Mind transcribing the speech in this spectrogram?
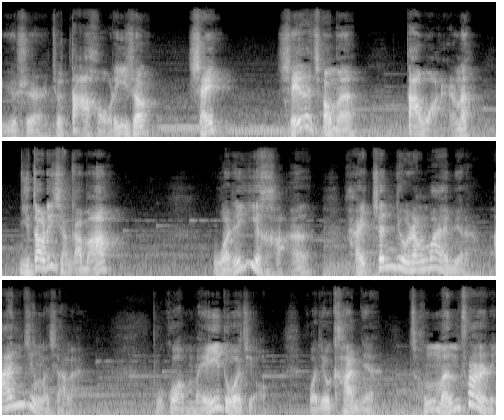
于是就大吼了一声：“谁？谁在敲门？大晚上的，你到底想干嘛？”我这一喊，还真就让外面安静了下来。不过没多久，我就看见从门缝里。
